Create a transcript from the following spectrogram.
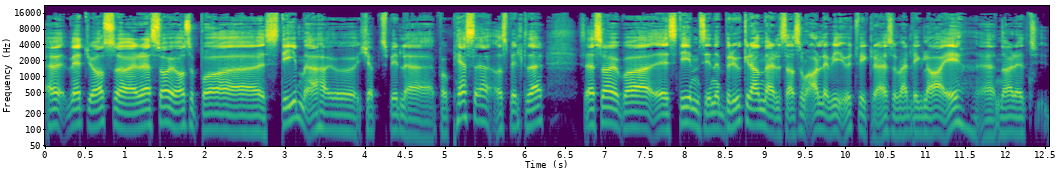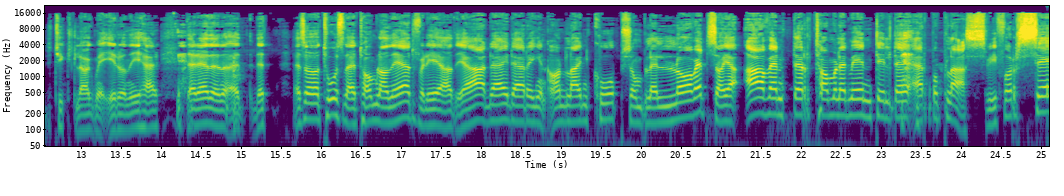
Jeg vet jo også, eller jeg så jo også på Steam, jeg har jo kjøpt spillet på PC og spilte der. Så jeg så jo på Steam sine brukeranmeldelser, som alle vi utviklere er så veldig glad i. Nå er det et tykt lag med ironi her. Der er det, det, jeg så to sånne tomla ned fordi at ja, nei, det er ingen online coop som ble lovet, så jeg avventer tommelen min til det er på plass. Vi får se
